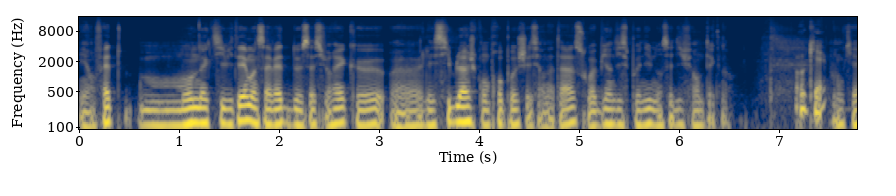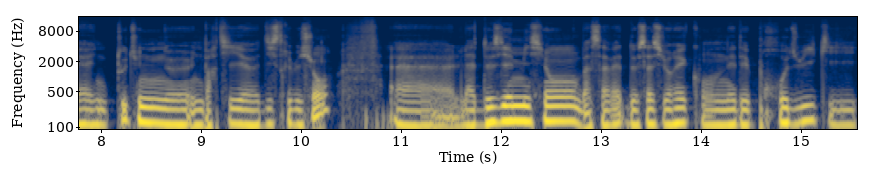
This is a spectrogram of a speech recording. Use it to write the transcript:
Et en fait, mon activité, moi, ça va être de s'assurer que les ciblages qu'on propose chez Cernata soient bien disponibles dans ces différentes technos. Donc il y a toute une, une partie euh, distribution. Euh, la deuxième mission, bah, ça va être de s'assurer qu'on ait des produits qui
